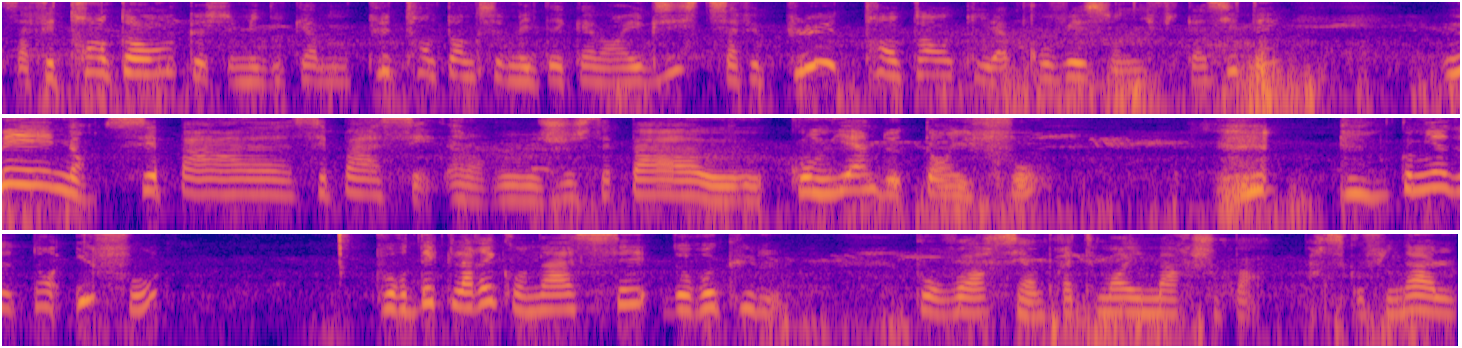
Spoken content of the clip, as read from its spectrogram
Ça fait 30 ans que ce médicament, plus de 30 ans que ce médicament existe, ça fait plus de 30 ans qu'il a prouvé son efficacité, mais non, c'est pas, pas assez. Alors, euh, je ne sais pas euh, combien de temps il faut, combien de temps il faut pour déclarer qu'on a assez de recul pour voir si un traitement il marche ou pas? Parce qu'au final,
